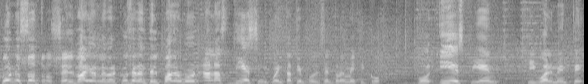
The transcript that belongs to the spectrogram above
con nosotros, el Bayern Leverkusen ante el Paderborn a las 10.50 tiempo del centro de México por ESPN, igualmente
